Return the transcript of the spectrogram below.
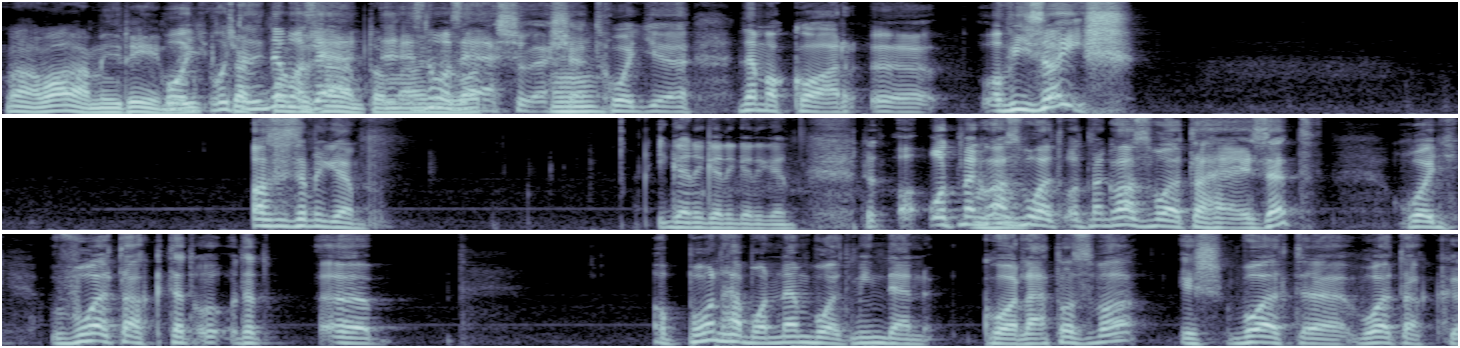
Val- Valami rémlik, Hogy, hogy tehát nem az, el, nem tudom, ez nem az első eset, uh-huh. hogy nem akar ö, a víza is? Azt hiszem, igen. Igen, igen, igen, igen. Tehát ott meg, uh-huh. az volt, ott meg az volt a helyzet, hogy voltak, tehát, tehát ö, a Pornhubon nem volt minden korlátozva, és volt, voltak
